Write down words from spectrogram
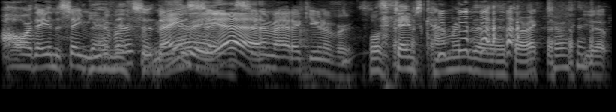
Oh, are they in the same They're in the universe? They're in the Maybe, same yeah. Cinematic universe. Was James Cameron the director of it? Yep.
